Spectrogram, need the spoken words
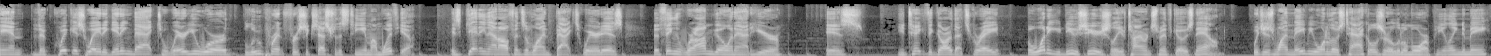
And the quickest way to getting back to where you were, blueprint for success for this team, I'm with you, is getting that offensive line back to where it is. The thing that where I'm going at here is you take the guard, that's great, but what do you do seriously if Tyron Smith goes down? Which is why maybe one of those tackles are a little more appealing to me.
